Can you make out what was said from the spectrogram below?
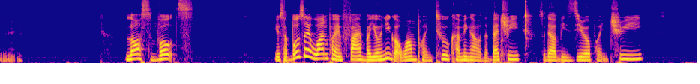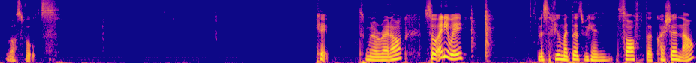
hmm, lost volts you're supposed to have 1.5, but you only got 1.2 coming out of the battery, so that will be 0.3 lost volts. Okay, so I'm going to write down. So anyway, there's a few methods we can solve the question now.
